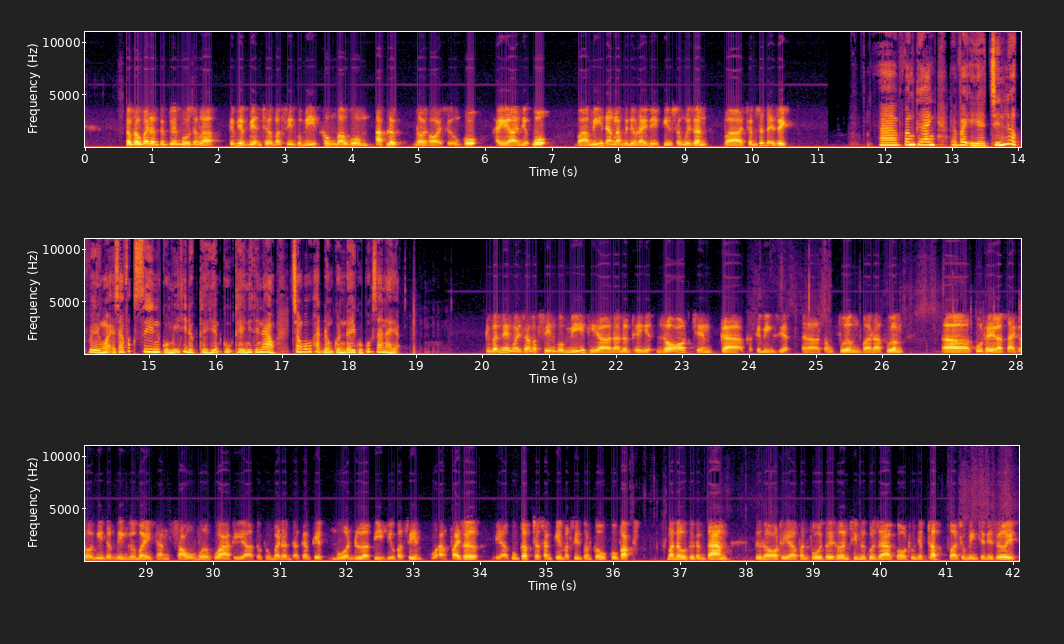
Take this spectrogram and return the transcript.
Tổng thống Biden từng tuyên bố rằng là cái việc viện trợ vaccine của Mỹ không bao gồm áp lực đòi hỏi sự ủng hộ hay uh, nhượng bộ và Mỹ đang làm cái điều này để cứu sống người dân và chấm dứt đại dịch. À, vâng thưa anh, vậy chiến lược về ngoại giao vaccine của Mỹ thì được thể hiện cụ thể như thế nào trong các hoạt động gần đây của quốc gia này ạ? Cái vấn đề ngoại giao vaccine của Mỹ thì uh, đã được thể hiện rõ trên cả các cái bình diện uh, song phương và đa phương. À, cụ thể là tại cái hội nghị thượng đỉnh G7 tháng 6 vừa qua thì uh, Tổng thống Biden đã cam kết mua nửa tỷ liều vaccine của hãng Pfizer để uh, cung cấp cho sáng kiến vaccine toàn cầu COVAX bắt đầu từ tháng 8 từ đó thì uh, phân phối tới hơn 90 quốc gia có thu nhập thấp và trung bình trên thế giới.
